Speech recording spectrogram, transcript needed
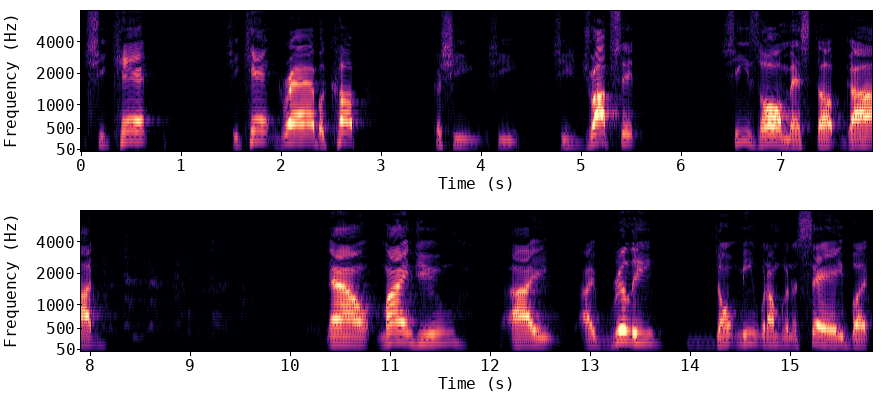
She can't, she can't grab a cup because she, she, she drops it. She's all messed up, God. Now, mind you, I, I really don't mean what I'm going to say, but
